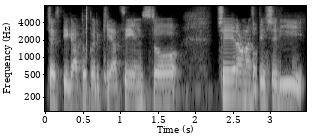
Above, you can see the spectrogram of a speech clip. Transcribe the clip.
ci hai spiegato perché ha senso, c'era una specie di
